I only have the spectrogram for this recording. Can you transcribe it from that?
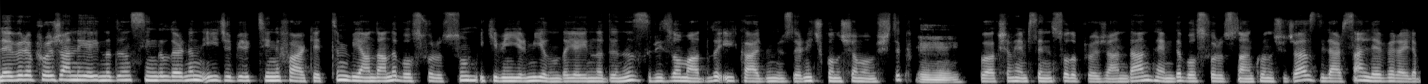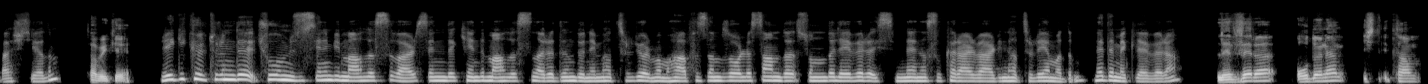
Levera projenle yayınladığın single'larının iyice biriktiğini fark ettim. Bir yandan da Bosphorus'un 2020 yılında yayınladığınız Rizom adlı ilk albüm üzerine hiç konuşamamıştık. Hı. Bu akşam hem senin solo projenden hem de Bosphorus'tan konuşacağız. Dilersen Levera ile başlayalım. Tabii ki. Regi kültüründe çoğu müzisyenin bir mahlası var. Senin de kendi mahlasını aradığın dönemi hatırlıyorum ama hafızamı zorlasam da sonunda Levera ismine nasıl karar verdiğini hatırlayamadım. Ne demek Levera? Levera o dönem işte tam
